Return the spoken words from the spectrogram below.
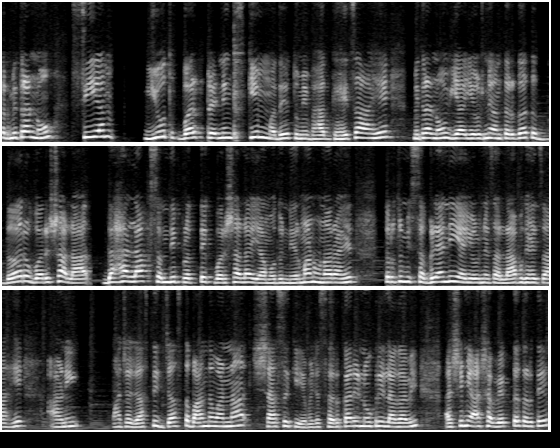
तर मित्रांनो C M youth work training स्कीममध्ये तुम्ही भाग घ्यायचा आहे. मित्रांनो या योजनेअंतर्गत दर वर्षाला दहा लाख संधी प्रत्येक वर्षाला यामधून निर्माण होणार आहेत. तर तुम्ही सगळ्यांनी या योजनेचा लाभ घ्यायचा आहे. आणि माझ्या जास्तीत जास्त बांधवांना शासकीय म्हणजे सरकारी नोकरी लागावी अशी मी आशा व्यक्त करते.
